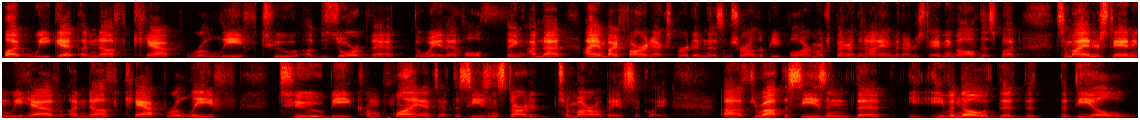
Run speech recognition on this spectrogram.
But we get enough cap relief to absorb that the way that whole thing. I'm not, I am by far an expert in this. I'm sure other people are much better than I am in understanding all of this. But to my understanding, we have enough cap relief to be compliant if the season started tomorrow, basically. Uh, throughout the season, the even though the, the, the deal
